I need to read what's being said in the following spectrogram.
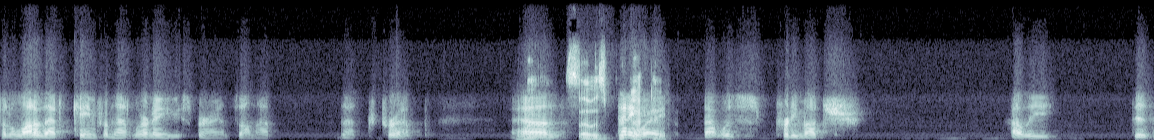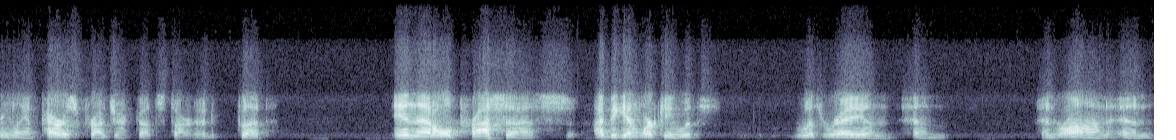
but a lot of that came from that learning experience on that that trip. And so that was anyway, that was pretty much how the Disneyland Paris project got started. But in that whole process, I began working with with Ray and and and Ron, and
